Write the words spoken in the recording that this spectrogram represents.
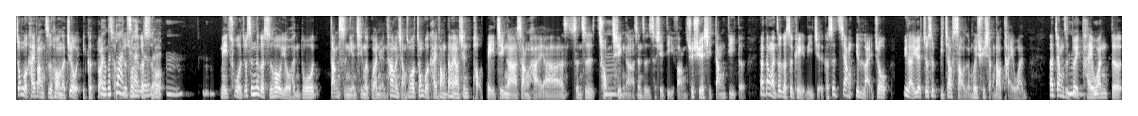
中国开放之后呢，就有一个断层，断层就是说那个时候，嗯嗯，没错，就是那个时候有很多当时年轻的官员，他们想说，中国开放当然要先跑北京啊、上海啊，甚至重庆啊，嗯、甚至这些地方去学习当地的。那当然这个是可以理解的，可是这样一来，就越来越就是比较少人会去想到台湾，那这样子对台湾的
